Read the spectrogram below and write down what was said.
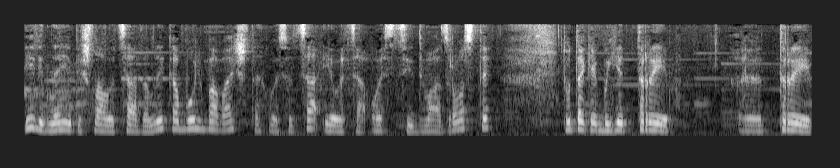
І від неї пішла оця велика бульба, бачите, ось оця і оця. Ось ці два зрости. Тут так якби є три, е, три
